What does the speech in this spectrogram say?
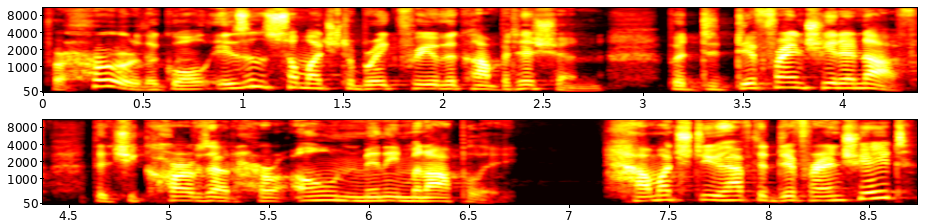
For her, the goal isn't so much to break free of the competition, but to differentiate enough that she carves out her own mini monopoly. How much do you have to differentiate?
